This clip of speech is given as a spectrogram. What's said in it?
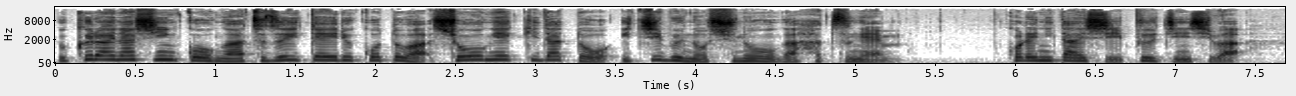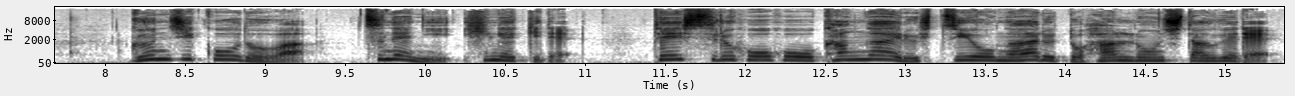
ウクライナ侵攻が続いていることは衝撃だと一部の首脳が発言。これに対しプーチン氏は軍事行動は常に悲劇で停止する方法を考える必要があると反論した上で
